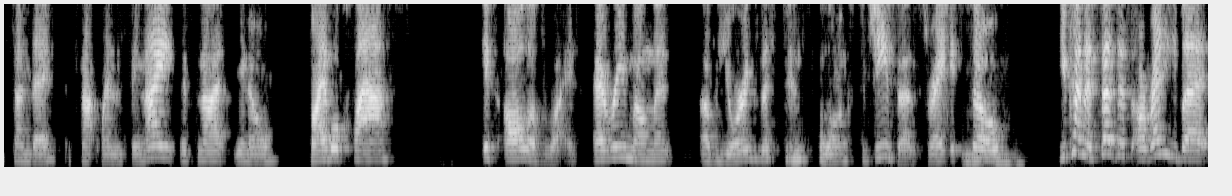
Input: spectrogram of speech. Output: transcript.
Sunday, it's not Wednesday night, it's not, you know, Bible class. It's all of life. Every moment of your existence belongs to Jesus, right? Mm-hmm. So you kind of said this already, but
